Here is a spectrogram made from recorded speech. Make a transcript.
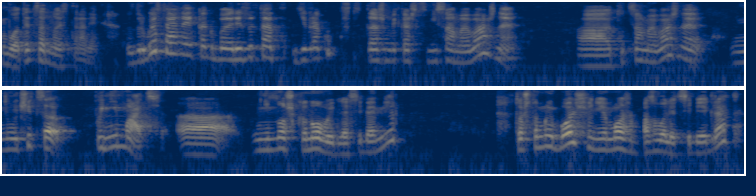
Вот, это с одной стороны. С другой стороны, как бы результат Еврокубков даже, мне кажется, не самое важное. А, тут самое важное научиться понимать а, немножко новый для себя мир. То, что мы больше не можем позволить себе играть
